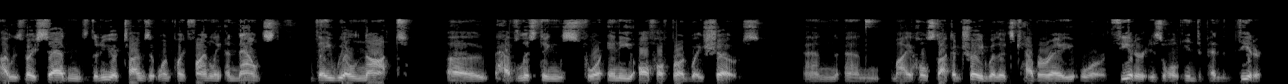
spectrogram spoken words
I was very saddened. The New York Times at one point finally announced they will not uh, have listings for any off off Broadway shows. And and my whole stock and trade, whether it's cabaret or theater, is all independent theater,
